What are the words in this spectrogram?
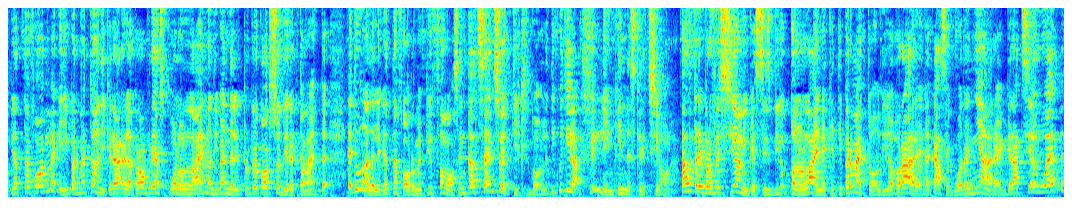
piattaforme che gli permettono di creare la propria scuola online o di vendere il proprio corso direttamente. Ed una delle piattaforme più famose in tal senso è Teachable, di cui ti lascio il link in descrizione. Altre professioni che si sviluppano online e che ti permettono di lavorare da casa e guadagnare grazie al web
